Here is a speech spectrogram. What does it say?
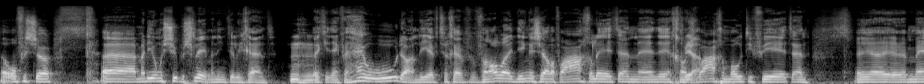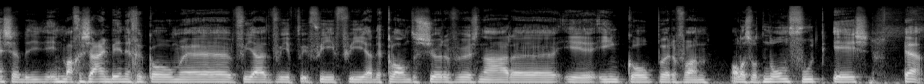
eh, officer. Eh, maar die jongen is super slim en intelligent. Mhm. Dat je denkt van, hé, hoe, dan? Die heeft zich even van allerlei dingen zelf aangeleerd en, en, en gewoon Ja. zwaar gemotiveerd. En eh, mensen hebben die in het magazijn binnengekomen via, via, via, via de klantenservice naar inkoper van alles wat non-food is. Ja.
